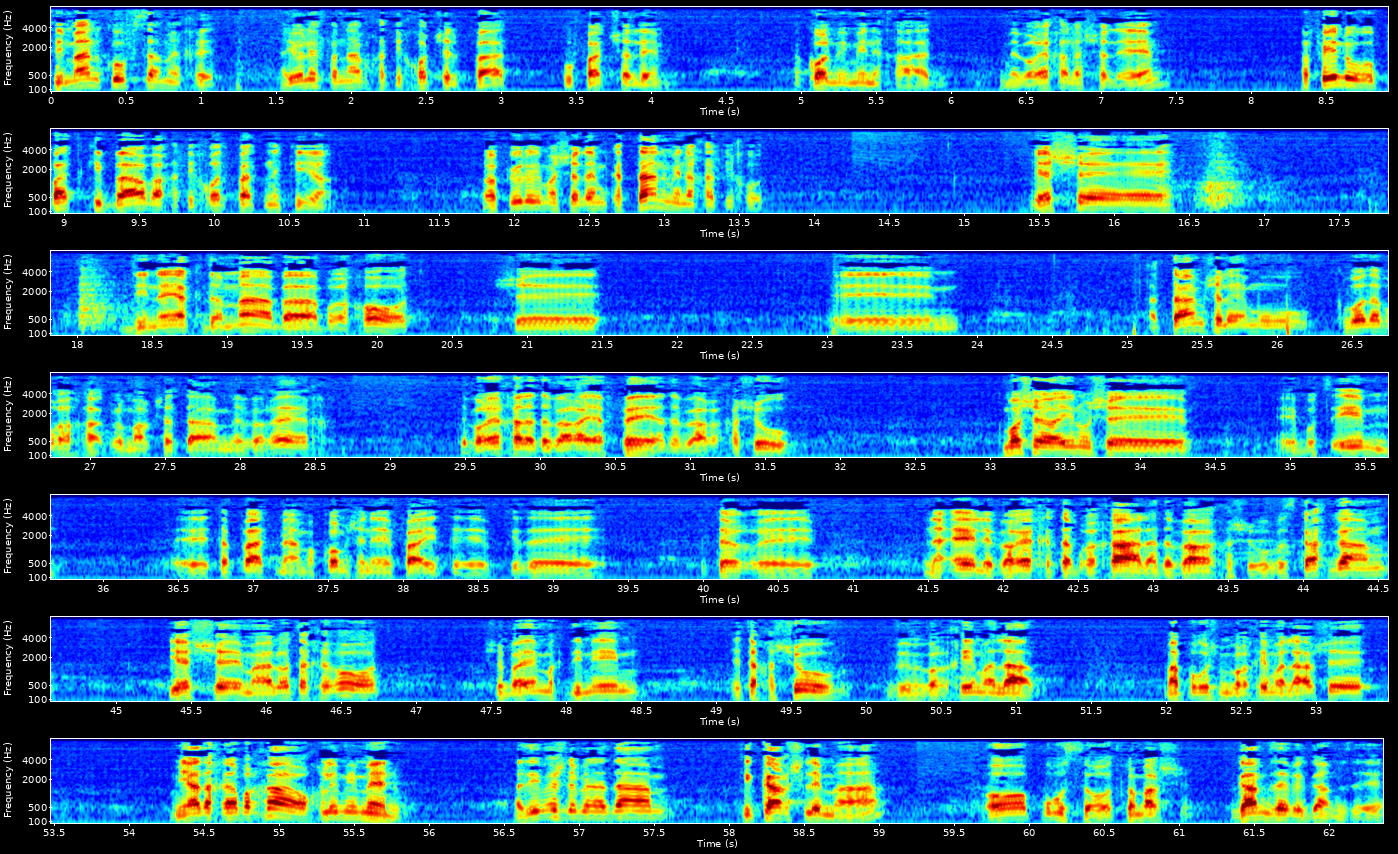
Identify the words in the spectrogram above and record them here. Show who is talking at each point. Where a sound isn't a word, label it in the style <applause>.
Speaker 1: סימן קס"ח, היו לפניו חתיכות של פת ופת שלם, הכל ממין אחד, מברך על השלם, אפילו פת קיבר והחתיכות פת נקייה, ואפילו אם השלם קטן מן החתיכות. יש uh, דיני הקדמה בברכות שהטעם uh, שלהם הוא כבוד הברכה, כלומר כשאתה מברך, תברך על הדבר היפה, הדבר החשוב. כמו שראינו שבוצעים אה, את הפת מהמקום שנאפה היטב, כי זה יותר אה, נאה לברך את הברכה על הדבר החשוב, אז כך גם יש אה, מעלות אחרות שבהן מקדימים את החשוב ומברכים עליו. מה פירוש מברכים עליו? שמיד אחרי הברכה אוכלים ממנו. אז אם יש לבן אדם כיכר שלמה או פרוסות, כלומר גם זה וגם זה,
